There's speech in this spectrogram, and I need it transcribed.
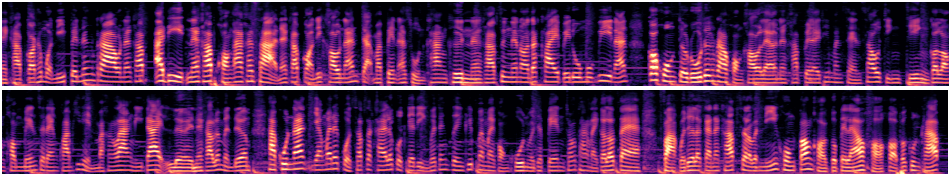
นะครับก็ทั้งหมดนี้เป็นเรื่องราวนะครับอดีตนะครับของอาคาสะนะครับก่อนที่เขานั้นจะมาเป็นอสูรข้างขึ้นนะครับซึ่งแน่นอนถ้าใครไปดูมูฟวี่นั้น ก็คงจะรู้เรื่องราวของเขาแล้วนะครับเป็นอะไรที่มันแสนเศร้าจริง ๆ ก็ลองคอมเมนต์แสดงความคิดเห็นมาข้างล่างนี้ได้เลยนะครับและเหมือนเดิม หากคุณนั้นยังไม่ได้กด subscribe แล้วกดกระดิ่งเพื่อแจ้งเตือนคลิปใหม่ๆของคุณว่าจะเป็นช่องทางไหนก็แล้วแต่ฝากไว้ด้วยแล้วกันนะครับสำหรับวันนี้คงต้องขอตัวไปแล้วขอขอบพระคุณครับ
